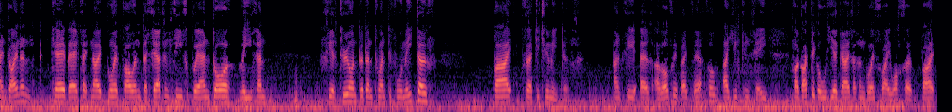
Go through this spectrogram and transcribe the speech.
been joining Killybegs right now going forward the Seven Seas Splendor Reason. She's 224 meters by 32 meters. And she is a lovely big vehicle. as you can see. If I got to go here guys I can go and a walk it. Bye.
